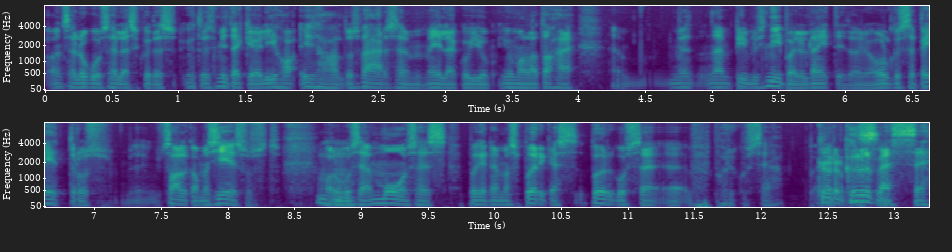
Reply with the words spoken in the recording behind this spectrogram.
on see lugu sellest, kuidas, kuidas midagi oli iha, ihaldusväärsem meile kui ju- jumala tahe. me näeme piiblis nii palju näiteid on ju, olgu see Peetrus salgamas Jeesust mm, -hmm. olgu see Mooses põgenemas põrges, põrgusse, põrgusse jah, Kõrbesse. kõrbesse,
